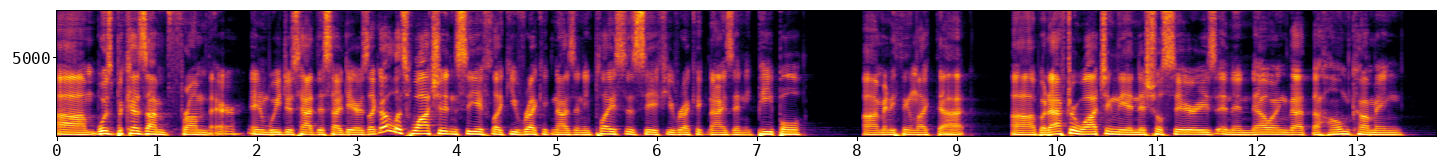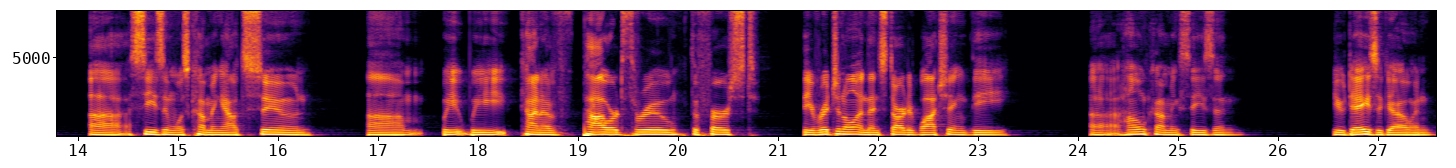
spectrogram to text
um, was because I'm from there, and we just had this idea. It's like, oh, let's watch it and see if like you recognize any places, see if you recognize any people, um, anything like that. Uh, but after watching the initial series and then knowing that the Homecoming uh, season was coming out soon, um, we we kind of powered through the first, the original, and then started watching the uh, Homecoming season a few days ago, and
